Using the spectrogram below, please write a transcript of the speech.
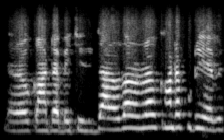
দাঁড়াও, কাঁটা বেঁচে দিই দাঁড়াও দাঁড়াও দাঁড়াও, কাঁটা ফুটে যাবে।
